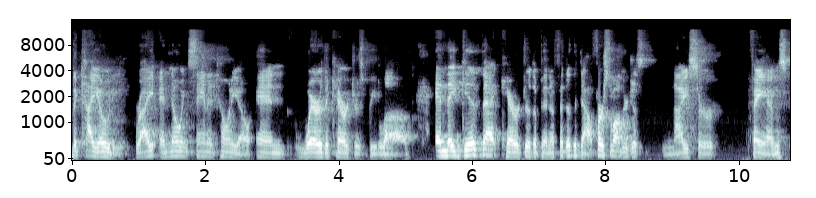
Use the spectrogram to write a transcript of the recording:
the coyote right? And knowing san antonio and where the characters be loved. And they give that character the benefit of the doubt. First of all they're just nicer fans.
